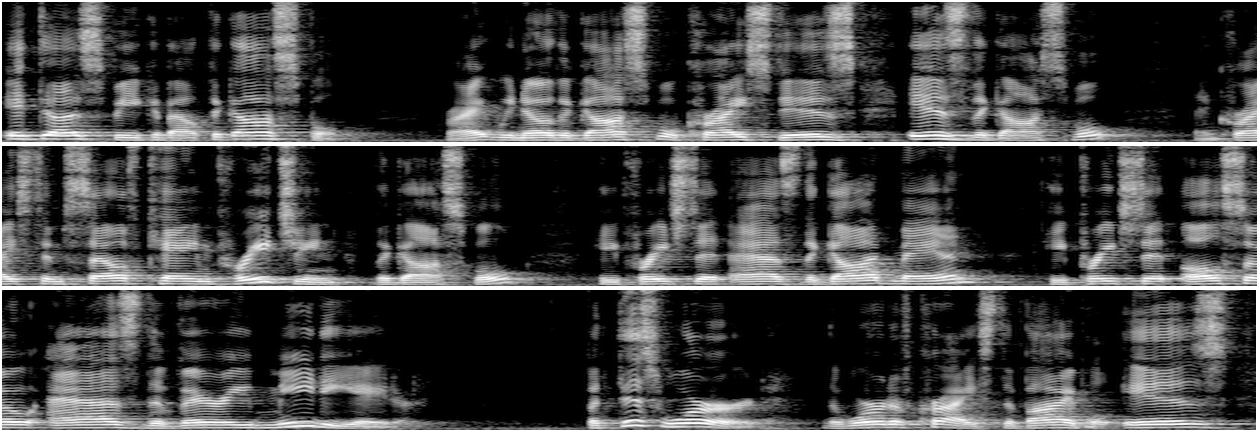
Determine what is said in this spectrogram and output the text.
it does speak about the gospel, right? We know the gospel, Christ is, is the gospel, and Christ himself came preaching the gospel. He preached it as the God man, he preached it also as the very mediator. But this word, the word of Christ, the Bible, is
